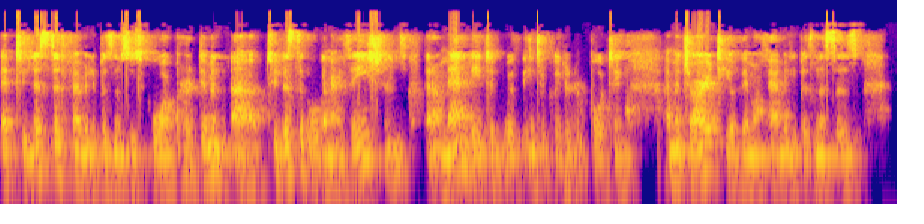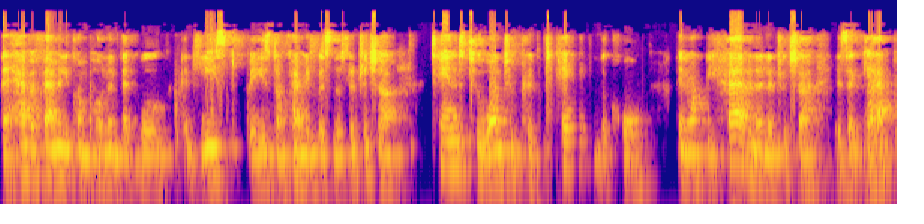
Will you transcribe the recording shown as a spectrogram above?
that to listed family businesses who are uh, to listed organizations that are mandated with integrated reporting, a majority of them are family businesses that have a family component that will, at least based on family business literature, tend to want to protect the core then what we have in the literature is a gap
